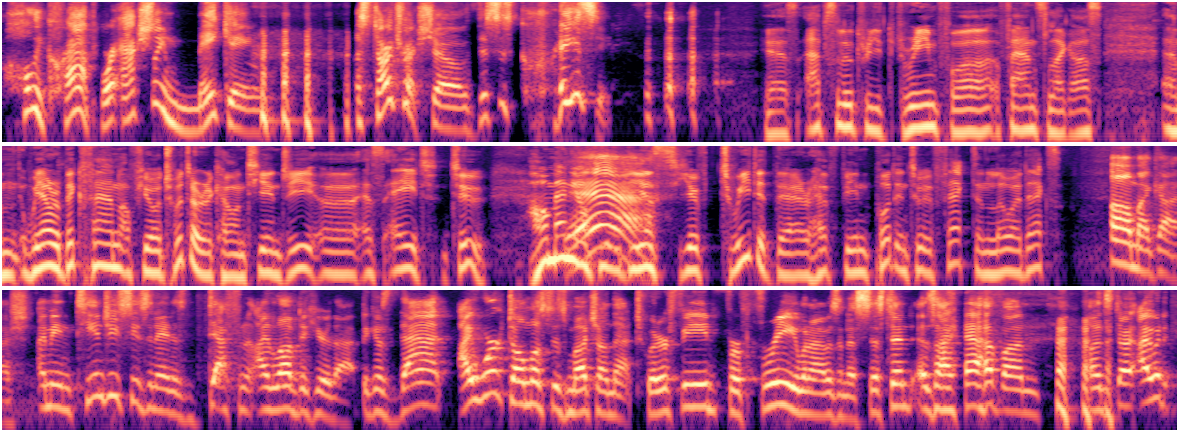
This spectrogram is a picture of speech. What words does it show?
holy crap, we're actually making a Star Trek show. This is crazy. Yes, absolutely dream for fans like us. Um, we are a big fan of your Twitter account, TNG uh, S8, too. How many of the ideas you've tweeted there have been put into effect in lower decks? Oh my gosh. I mean, TNG season eight is definitely, I love to hear that because that, I worked almost as much on that Twitter feed for free when I was an assistant as I have on, on Star. I would,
